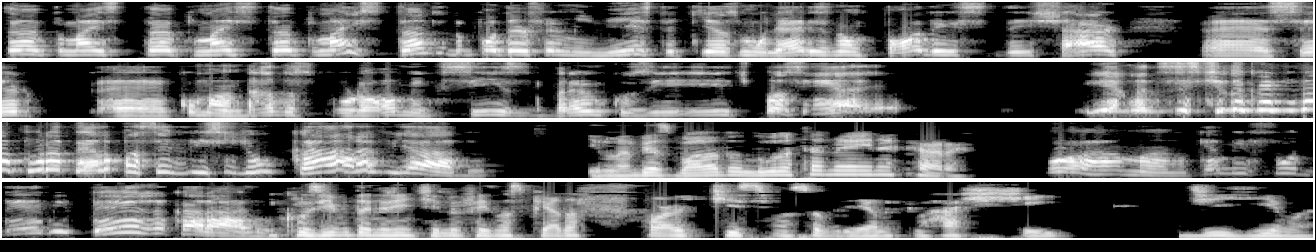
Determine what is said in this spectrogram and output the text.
tanto, mais tanto, mais tanto, mais tanto do poder feminista que as mulheres não podem se deixar é, ser é, comandadas por homens cis, brancos e, e tipo assim. É, e ela desistiu da candidatura dela pra ser vice de um cara, viado. E lambe as bolas do Lula também, né, cara? Porra, mano, quer me fuder, me beija, caralho. Inclusive o Danilo Gentili fez umas piadas fortíssimas sobre ela, que eu rachei de rir, mano.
